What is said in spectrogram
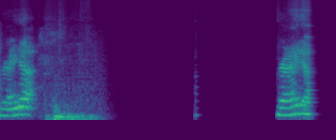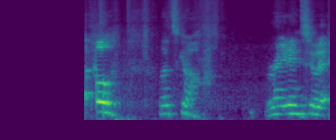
Right up. Right up. Oh, let's go. Right into it.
